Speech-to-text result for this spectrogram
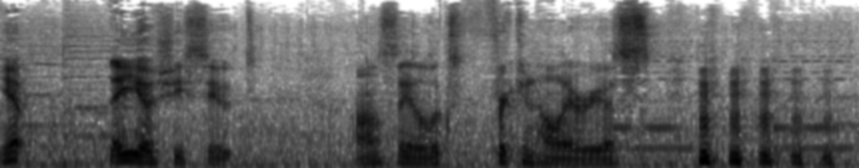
Yep, the Yoshi suit. Honestly, it looks freaking hilarious.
